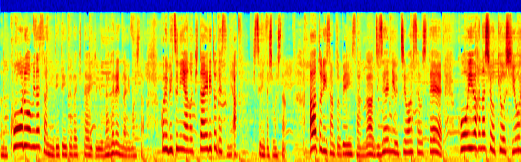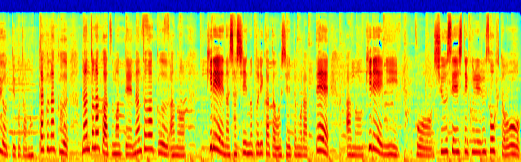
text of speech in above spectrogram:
あのコールを皆さんに入れていただきたいという流れになりました。これ別にあの期待入れとですねあ失礼いたしました。アートリーさんとベインさんが事前に打ち合わせをしてこういう話を今日しようよっていうことは全くなくなんとなく集まってなんとなくあの綺麗な写真の撮り方を教えてもらってあの綺麗にこう修正してくれるソフトを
